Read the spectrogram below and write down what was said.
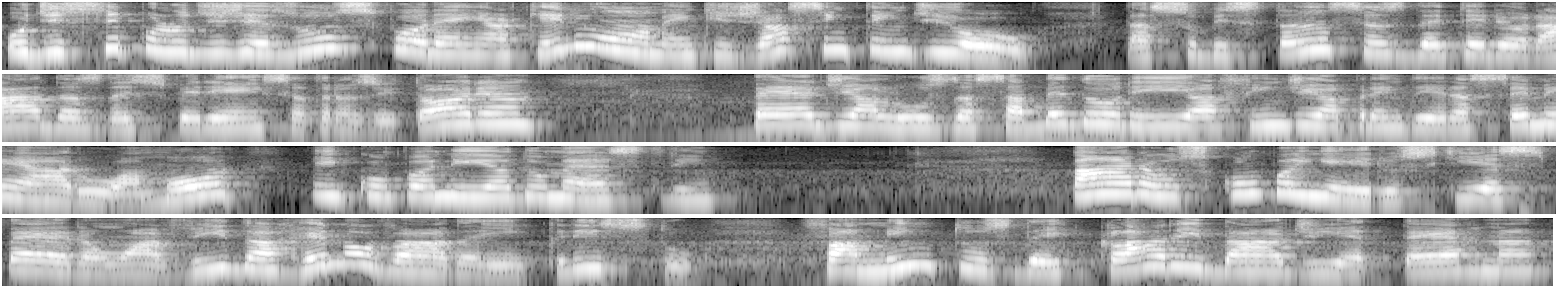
O discípulo de Jesus, porém, aquele homem que já se entendiou das substâncias deterioradas da experiência transitória, pede a luz da sabedoria a fim de aprender a semear o amor em companhia do Mestre. Para os companheiros que esperam a vida renovada em Cristo, famintos de claridade eterna,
